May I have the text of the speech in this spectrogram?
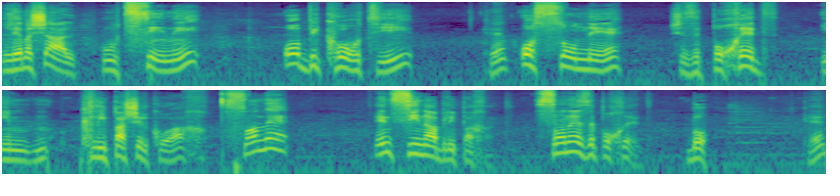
למשל, הוא ציני או ביקורתי, כן? או שונא, שזה פוחד עם קליפה של כוח, שונא. אין שנאה בלי פחד. שונא זה פוחד. בוא. כן?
